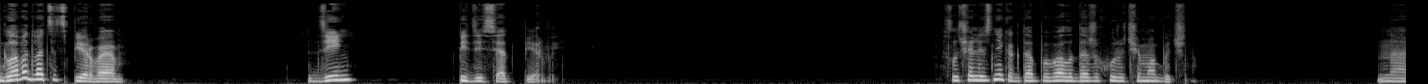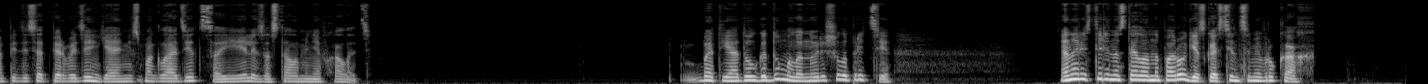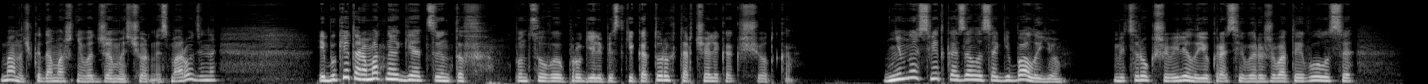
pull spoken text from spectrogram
Глава 21. День 51. Случались дни, когда бывало даже хуже, чем обычно. На 51 день я не смогла одеться, и Элли застала меня в халате. «Бет, я долго думала, но решила прийти». Она растерянно стояла на пороге с гостинцами в руках баночка домашнего джема из черной смородины и букет ароматных гиацинтов, пунцовые упругие лепестки которых торчали как щетка. Дневной свет, казалось, огибал ее. Ветерок шевелил ее красивые рыжеватые волосы,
